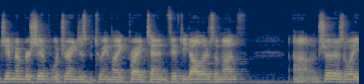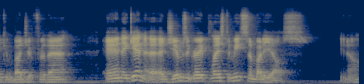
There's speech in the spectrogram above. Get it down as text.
gym membership, which ranges between like probably 10 50 dollars a month, um, I'm sure there's a way you can budget for that. And again, a, a gym's a great place to meet somebody else. You know.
